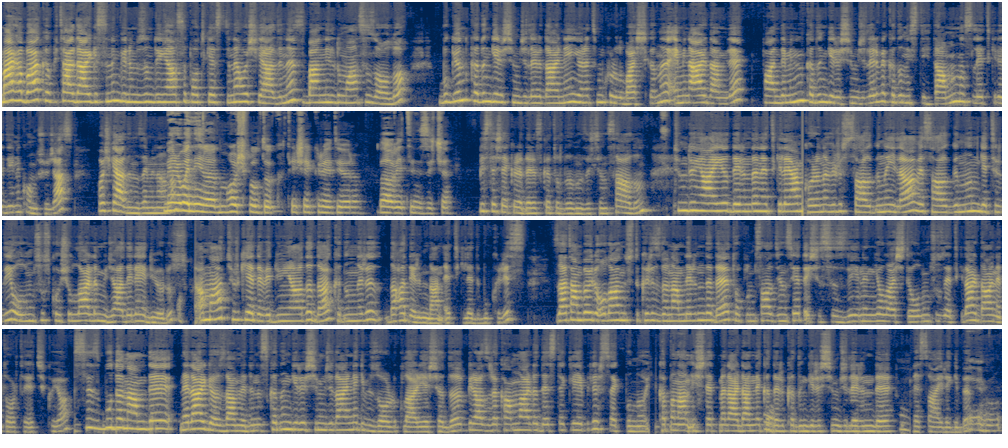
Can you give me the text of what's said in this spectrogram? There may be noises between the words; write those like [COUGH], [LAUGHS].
Merhaba, Kapital Dergisi'nin Günümüzün Dünyası podcastine hoş geldiniz. Ben Nil Dumansızoğlu. Bugün Kadın Girişimcileri Derneği Yönetim Kurulu Başkanı Emine Erdem'le pandeminin kadın girişimcileri ve kadın istihdamını nasıl etkilediğini konuşacağız. Hoş geldiniz Emine Hanım. Merhaba Nil Hanım, hoş bulduk. Teşekkür ediyorum davetiniz için. Biz teşekkür ederiz katıldığınız için. Sağ olun. Tüm dünyayı derinden etkileyen koronavirüs salgınıyla ve salgının getirdiği olumsuz koşullarla mücadele ediyoruz. Ama Türkiye'de ve dünyada da kadınları daha derinden etkiledi bu kriz. Zaten böyle olağanüstü kriz dönemlerinde de toplumsal cinsiyet eşitsizliğinin yol açtığı olumsuz etkiler daha net ortaya çıkıyor. Siz bu dönemde neler gözlemlediniz? Kadın girişimciler ne gibi zorluklar yaşadı? Biraz rakamlarla destekleyebilirsek bunu. Kapanan işletmelerden ne kadarı kadın girişimcilerinde vesaire gibi.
